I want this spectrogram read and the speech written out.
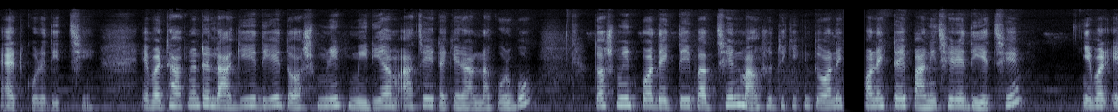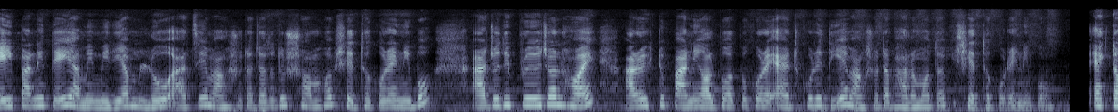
অ্যাড করে দিচ্ছি। এবার ঢাকনাটা লাগিয়ে দিয়ে 10 মিনিট মিডিয়াম আছে এটাকে রান্না করব। 10 মিনিট পর দেখতেই পাচ্ছেন মাংস থেকে কিন্তু অনেক, অনেকটাই পানি ছেড়ে দিয়েছে। এবার এই পানিতেই আমি মিডিয়াম লো আছে মাংসটা যতদূর সম্ভব সেদ্ধ করে নিব। আর যদি প্রয়োজন হয়, আরও একটু পানি অল্প অল্প করে অ্যাড করে দিয়ে মাংসটা ভালো মতো আমি সেদ্ধ করে নিব। একটা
